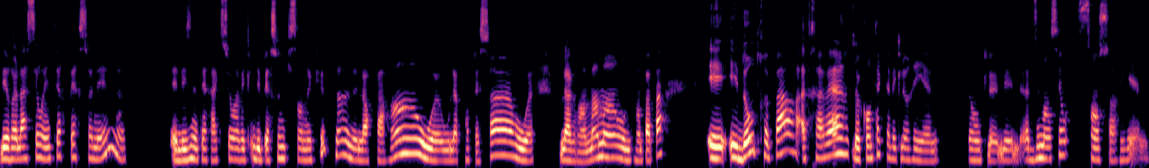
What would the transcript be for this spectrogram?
les relations interpersonnelles, et les interactions avec les personnes qui s'en occupent, là, leurs parents ou, euh, la professeure euh, ou la grand-maman ou le grand-papa, et, et d'autre part à travers le contact avec le réel, donc le, la dimension sensorielle.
